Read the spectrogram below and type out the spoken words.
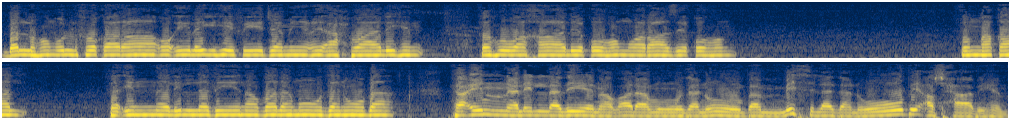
بل هم الفقراء إليه في جميع أحوالهم. فهو خالقهم ورازقهم. ثم قال فإن للذين ظلموا ذنوبا. فإن للذين ظلموا ذنوبا مثل ذنوب أصحابهم.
